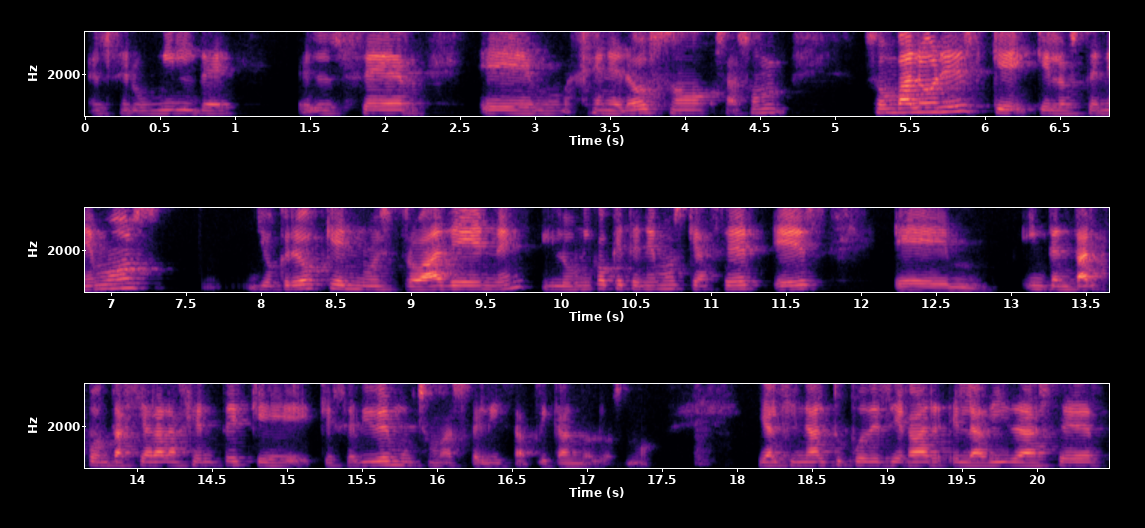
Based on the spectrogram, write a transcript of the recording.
el ser humilde, el ser em, generoso, o sea, son, son valores que, los tenemos, yo creo que en nuestro ADN y lo único que tenemos que hacer es em, intentar contagiar a la gente que, que se vive mucho más feliz aplicándolos. ¿no? Y al final tú puedes llegar en la vida a ser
